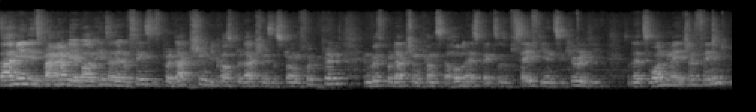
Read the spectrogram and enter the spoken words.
So I mean, it's primarily about Internet of Things, it's production, because production is a strong footprint, and with production comes the whole aspects of safety and security. So that's one major thing.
